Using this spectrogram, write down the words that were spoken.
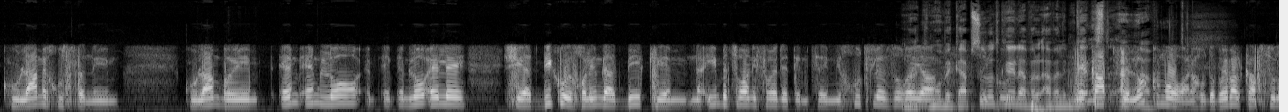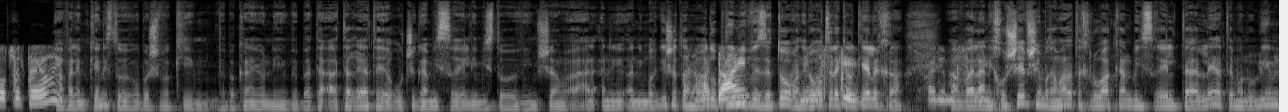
כולם מחוסנים, כולם בריאים, הם, הם, לא, הם, הם לא אלה שידביקו יכולים להדביק, כי הם נעים בצורה נפרדת, הם נמצאים מחוץ לאזורי ה... כמו בקפסולות. כאלה? אבל, אבל הם כן... קפ... הסת- זה לא אבל- כמו, אנחנו מדברים על קפסולות של תיירים. אבל הם כן הסתובבו בשווקים ובקניונים ובאתרי התיירות שגם ישראלים מסתובבים שם. אני, אני מרגיש שאתה מאוד אופטימי וזה טוב, אני, אני לא רוצה. לקלקל לך. אני אבל. אני חושב שאם רמת התחלואה כאן בישראל תעלה, אתם עלולים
